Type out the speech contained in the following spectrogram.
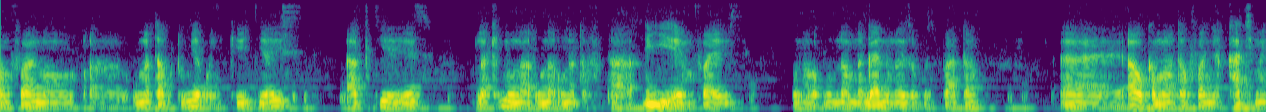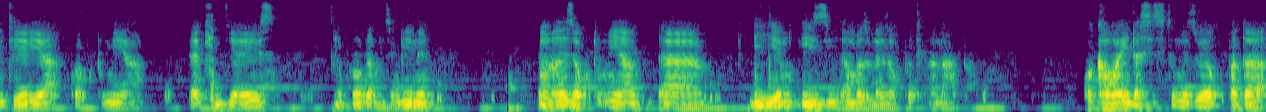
Kwa mfano uh, unataka kutumia kwenye QGIS, ArcGIS lakini una, una, unatafuta DEM files namna gani unaweza kuzipata uh, au kama unataka kufanya catchment area kwa kutumia uh, QGIS na program zingine unaweza kutumia uh, DEM hizi ambazo unaweza kupatikana hapa. Kwa kawaida sisi tumezoea kupata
